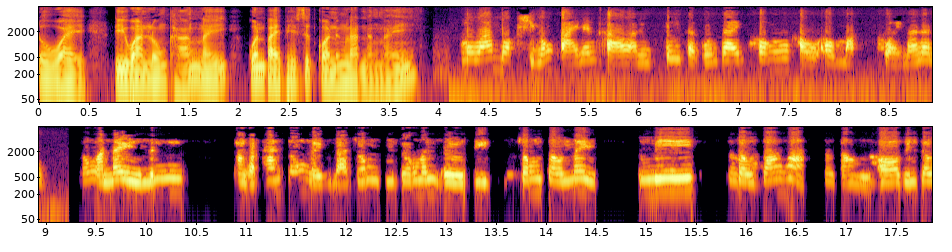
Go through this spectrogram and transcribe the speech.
ตัวไว้ตีวานหลงค้างไหนกวนไปเพซึกก่อนหนึ่งลัดหนังไหนเมื่อวานบอกฉีมองไปนั่นเขาอันตื้อสกุลใจของเขาเอาหมักปล่อยมานั่น น้องอันในมันทางกับท่านจ้องในเวลาจ้องที่จ้องมันเออตีจ้องเจ้าในมีเจ้าจ้างค่ะเจ้าจ้างอ๋อเป็นเจ้า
